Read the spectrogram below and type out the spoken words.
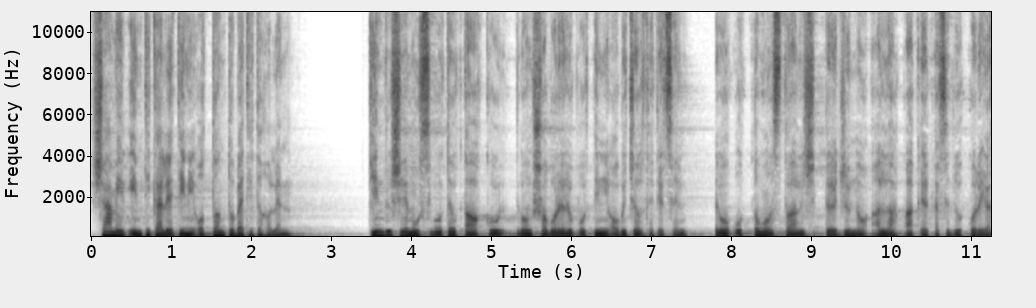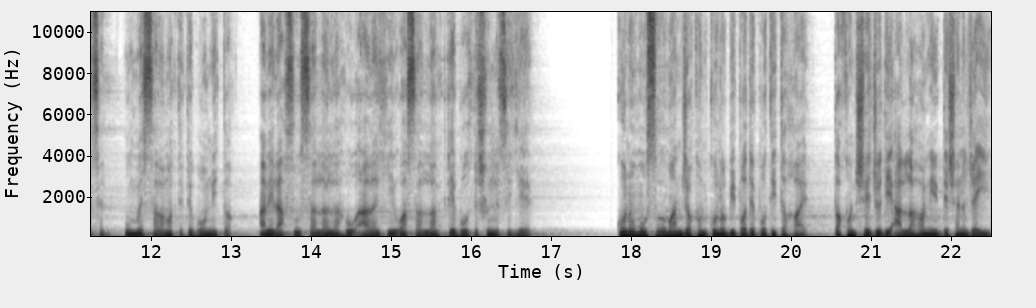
স্বামীর ইন্তিকালে তিনি অত্যন্ত ব্যথিত হলেন। কিন্তু সে মুসিবতেও তাওয়াক্কুল এবং সবরের উপর তিনি অবিচল থেকেছেন এবং উত্তম স্থলাভিষিক্তের জন্য আল্লাহ পাকের কাছে যোগ করে গেছেন। উম্মে সালামা থেকে বর্ণিত, আমি রাসূল সাল্লাল্লাহু আলাইহি ওয়াসাল্লামকে বলতে শুনেছি যে, কোনো মুসলমান যখন কোনো বিপদে পতিত হয় তখন সে যদি আল্লাহর নির্দেশানুযায়ী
